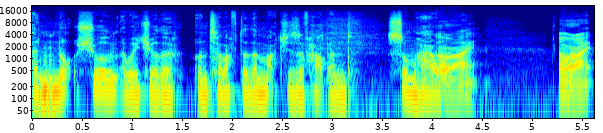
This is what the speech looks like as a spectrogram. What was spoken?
and Mm-hmm. not show them to each other until after the matches have happened somehow. All right. All right.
